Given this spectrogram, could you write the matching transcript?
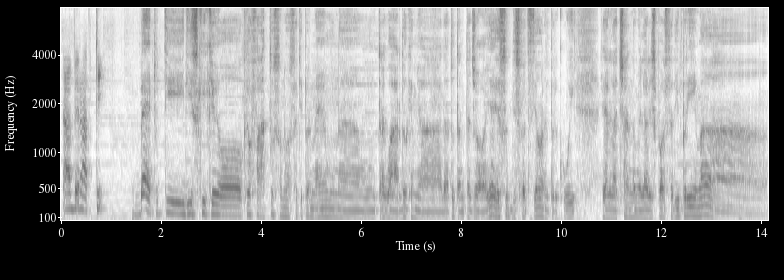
avverati? Beh, tutti i dischi che ho, che ho, fatto sono stati per me un, un, traguardo che mi ha dato tanta gioia e soddisfazione, per cui riallacciandomi alla risposta di prima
